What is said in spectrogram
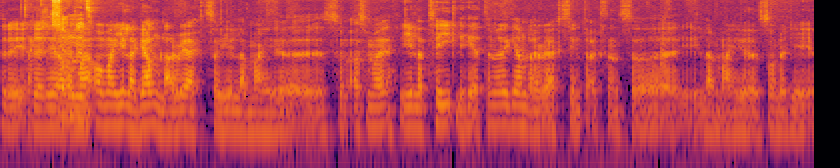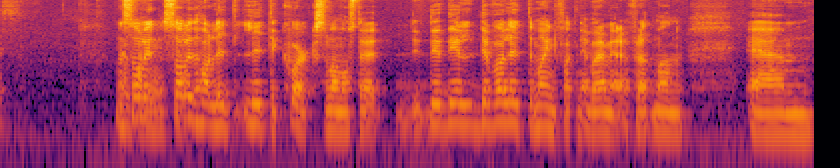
Det, det, det, om, man, om man gillar gamla React så gillar man ju... Så, alltså man gillar tydligheten med den gamla React-syntaxen så gillar man ju SolidJS. Men Solid, Solid har lite, lite quirks som man måste... Det, det, det var lite mindfuck när jag började med det, för att man... ehm,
